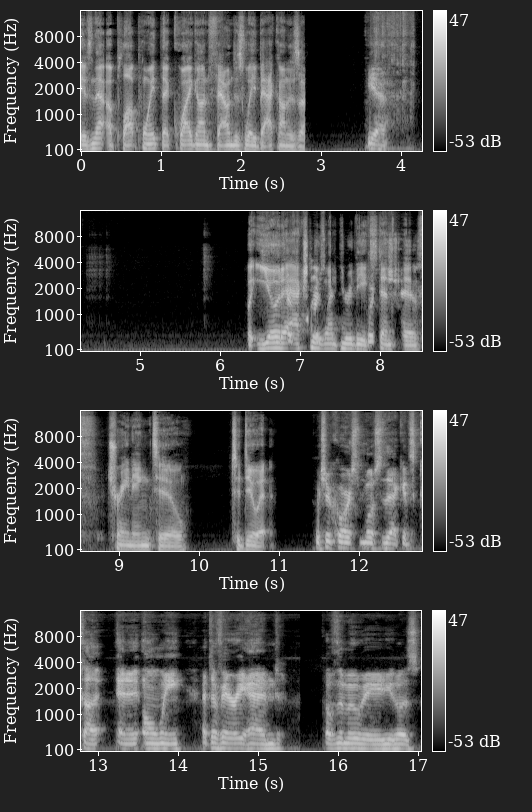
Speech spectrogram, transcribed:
isn't that a plot point that Qui Gon found his way back on his own? Yeah. But Yoda actually went through the extensive training to to do it. Which, of course, most of that gets cut, and it only at the very end of the movie he goes,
